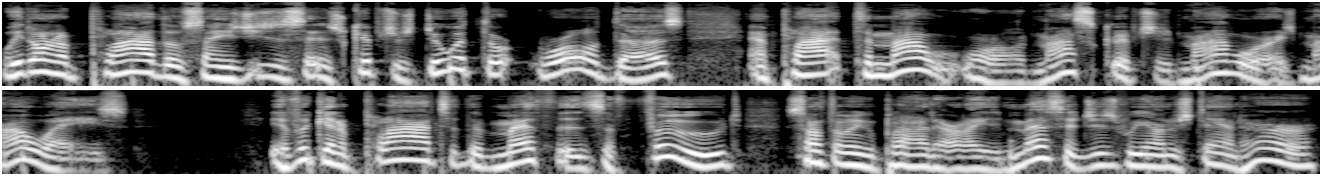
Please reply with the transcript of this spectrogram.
We don't apply those things Jesus said in scriptures. Do what the world does and apply it to my world, my scriptures, my words, my ways. If we can apply to the methods of food something we can apply to Our Lady's messages, we understand her,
